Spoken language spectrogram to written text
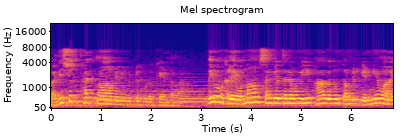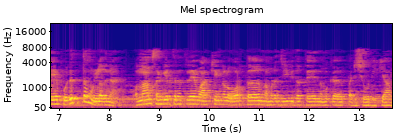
പരിശുദ്ധാത്മാവിന് വിട്ടുകൊടുക്കേണ്ടതാണ്. ദൈവമക്കളെ ഒന്നാം സങ്കീർത്തനവും ഈ ഭാഗവും തമ്മിൽ ഗണ്യമായ പൊരുത്തമുള്ളതിനാൽ ഒന്നാം സങ്കീർത്തനത്തിലെ വാക്യങ്ങൾ ഓർത്ത് നമ്മുടെ ജീവിതത്തെ നമുക്ക് പരിശോധിക്കാം.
